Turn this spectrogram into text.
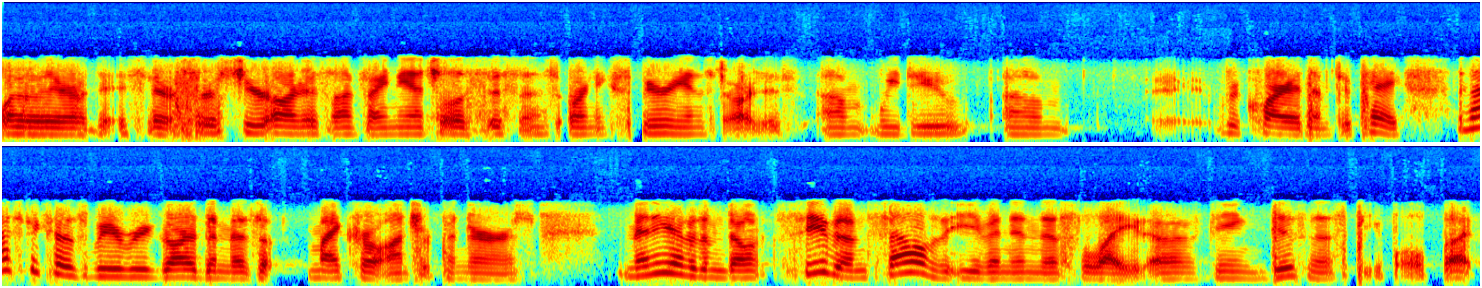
whether they're it's their first year artist on financial assistance or an experienced artist, um, we do um, require them to pay. And that's because we regard them as micro entrepreneurs. Many of them don't see themselves even in this light of being business people, but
